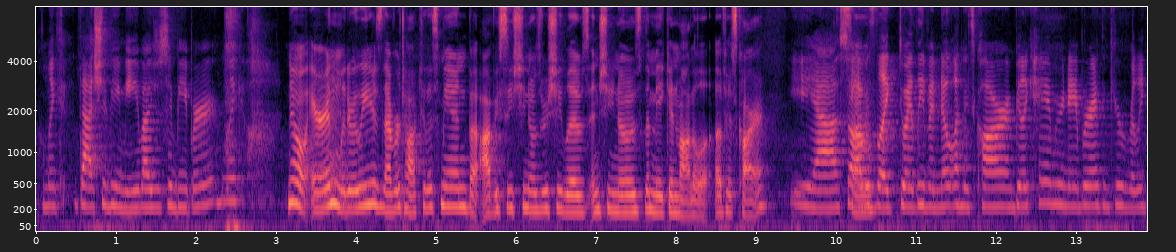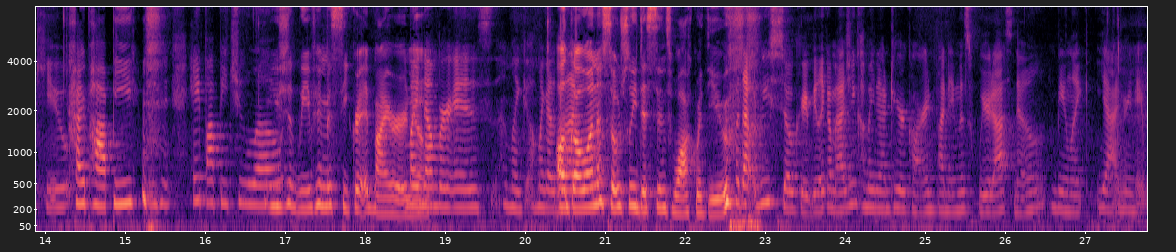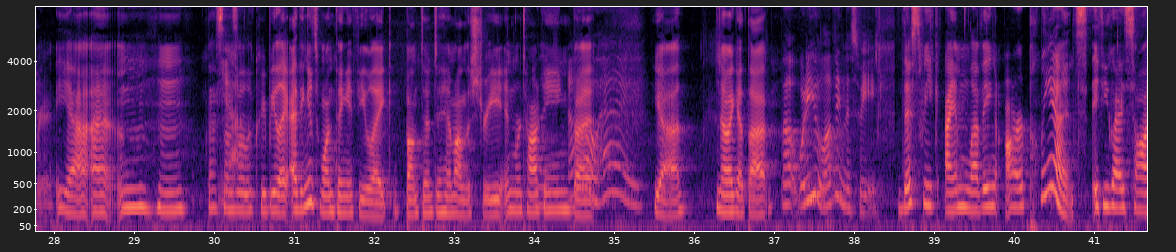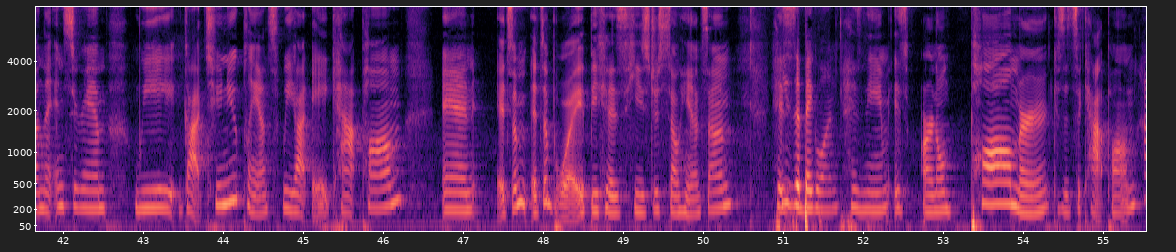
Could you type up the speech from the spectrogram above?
I'm like that should be me by Justin Bieber. I'm like, No, Erin literally has never talked to this man, but obviously she knows where she lives and she knows the make and model of his car. Yeah. So, I was like, do I leave a note on his car and be like, hey, I'm your neighbor. I think you're really cute. Hi, Papi. hey, Papi Chulo. You should leave him a secret admirer. My note. number is. I'm like, oh my god. I'll but- go on a socially distanced walk with you. But that would be so creepy. Like, imagine coming down to your car and finding this weird ass note and being like, yeah, I'm your neighbor. Yeah, I, mm-hmm. That sounds a little creepy. Like, I think it's one thing if you like bumped into him on the street and we're talking, Like, but oh, hey. yeah, no, I get that. But what are you loving this week? This week, I am loving our plants. If you guys saw on the Instagram, we got two new plants. We got a cat palm, and it's a it's a boy because he's just so handsome. His He's a big one. his name is Arnold Palmer because it's a cat palm.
